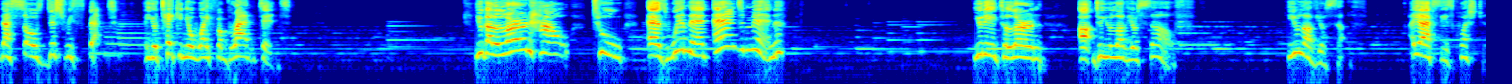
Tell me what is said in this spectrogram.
That shows disrespect. You're taking your wife for granted. You got to learn how to, as women and men, you need to learn uh, do you love yourself? You love yourself? I ask these questions.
